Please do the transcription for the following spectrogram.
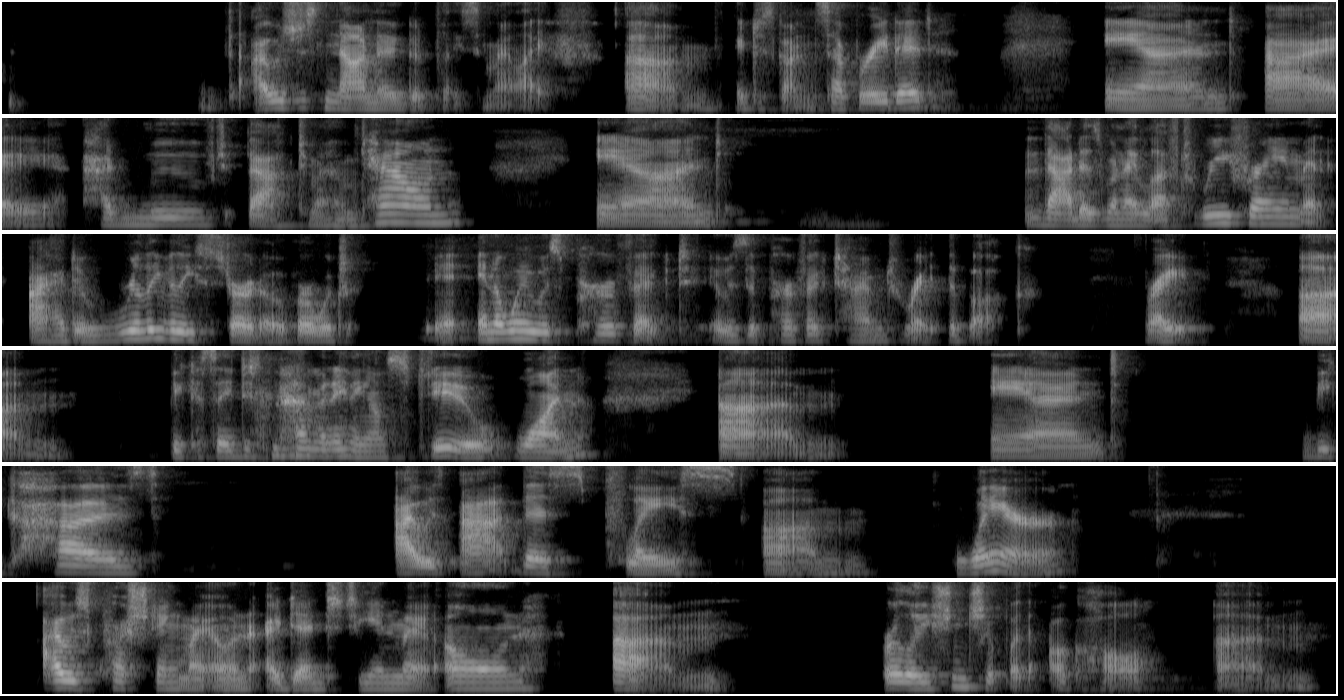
I was just not in a good place in my life. Um, I just gotten separated and I had moved back to my hometown and that is when I left Reframe and I had to really, really start over, which in a way was perfect. It was the perfect time to write the book, right? Um, because I didn't have anything else to do, one. Um, and because I was at this place um, where I was questioning my own identity and my own um, relationship with alcohol. Um,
